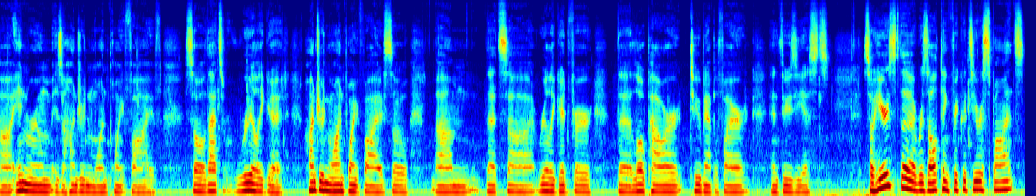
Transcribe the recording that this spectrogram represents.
uh, in room is 101.5. So that's really good. 101.5. So um, that's uh, really good for the low power tube amplifier enthusiasts. So here's the resulting frequency response.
